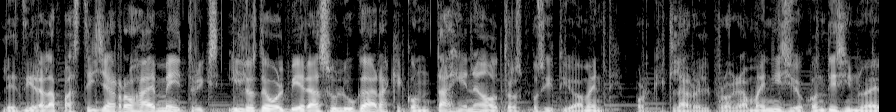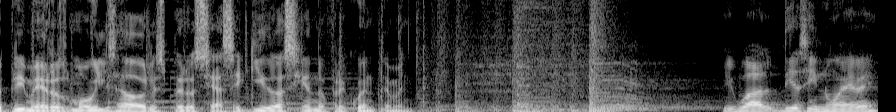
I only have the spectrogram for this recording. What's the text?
les diera la pastilla roja de Matrix y los devolviera a su lugar a que contagien a otros positivamente, porque claro, el programa inició con 19 primeros movilizadores pero se ha seguido haciendo frecuentemente. Igual 19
